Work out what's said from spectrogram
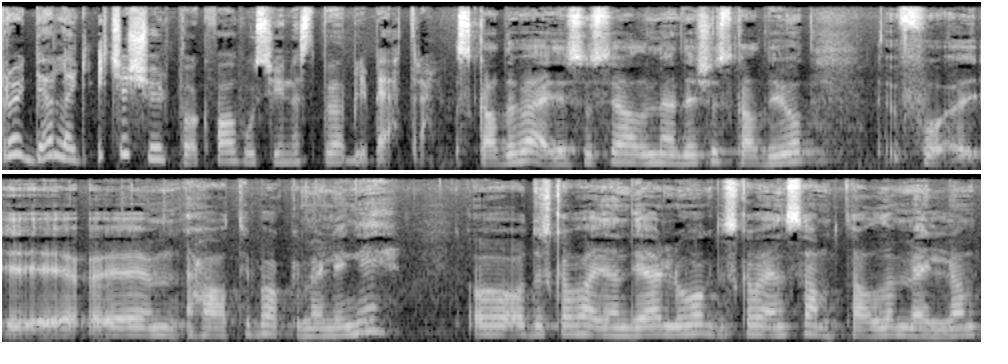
Brøgge legger ikke skjul på hva hun synes bør bli bedre. Skal det være sosiale medier, så skal det jo få, øh, øh, ha tilbakemeldinger. Og, og, det skal være en dialog, det skal være en samtale mellom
